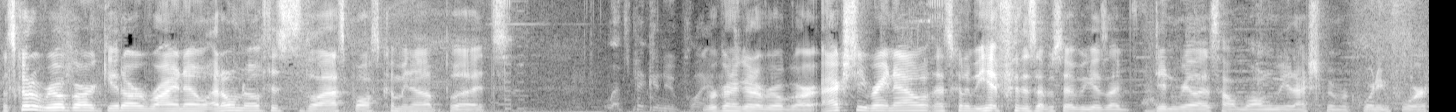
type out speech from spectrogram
Let's go to Rilgar, get our Rhino. I don't know if this is the last boss coming up, but Let's pick a new plan. we're going to go to Rilgar. Actually, right now, that's going to be it for this episode because I didn't realize how long we had actually been recording for.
